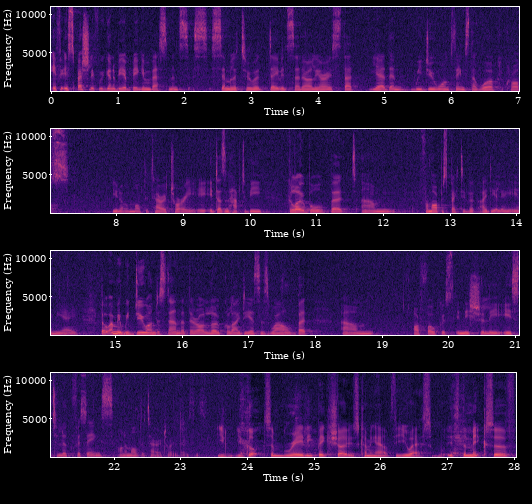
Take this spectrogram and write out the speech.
if, especially if we're going to be a big investment, similar to what David said earlier, is that yeah, then we do want things that work across, you know, multi-territory. It, it doesn't have to be global, but um, from our perspective, ideally EMEA. But I mean, we do understand that there are local ideas as well, but um, our focus initially is to look for things on a multi-territory basis. You, have got some really big shows coming out of the US. It's the mix of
